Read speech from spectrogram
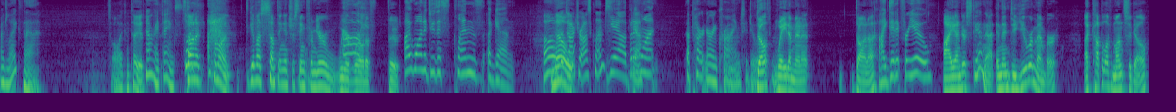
I like that. That's all I can tell you. All right, thanks. Donna, come on, give us something interesting from your weird world of food. I want to do this cleanse again. Oh, No. the Dr. Oz cleanse? Yeah, but I want a partner in crime to do it Don't wait a minute, Donna. I did it for you. I understand that. And then do you remember a couple of months ago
